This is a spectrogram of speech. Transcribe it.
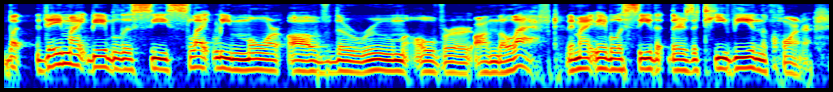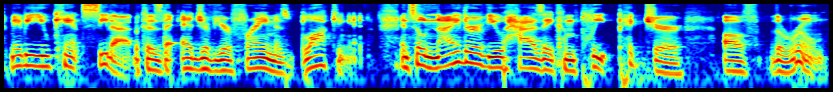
but they might be able to see slightly more of the room over on the left. They might be able to see that there's a TV in the corner. Maybe you can't see that because the edge of your frame is blocking it. And so neither of you has a complete picture of the room.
